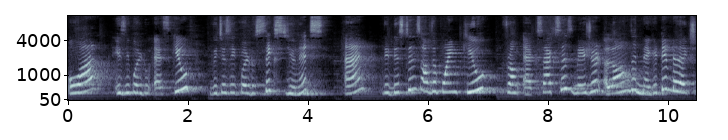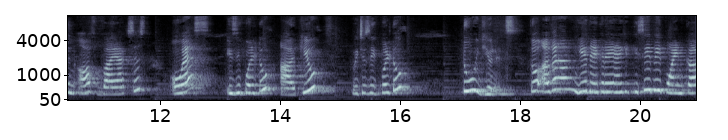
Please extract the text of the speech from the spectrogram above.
O R is equal to S Q which is equal to six units and the distance of the point q from x axis measured along the negative direction of y axis os is equal to rq which is equal to 2 units तो अगर हम ये देख रहे हैं कि किसी भी पॉइंट का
